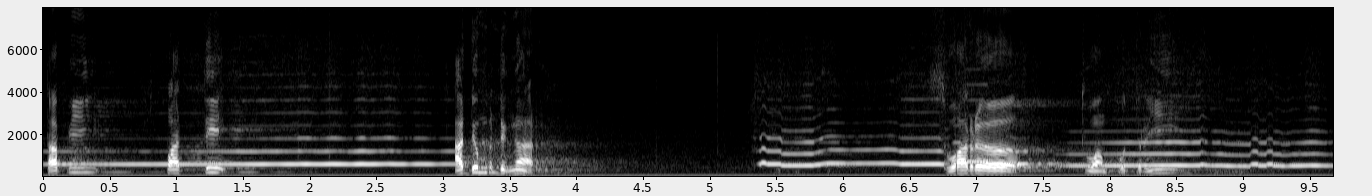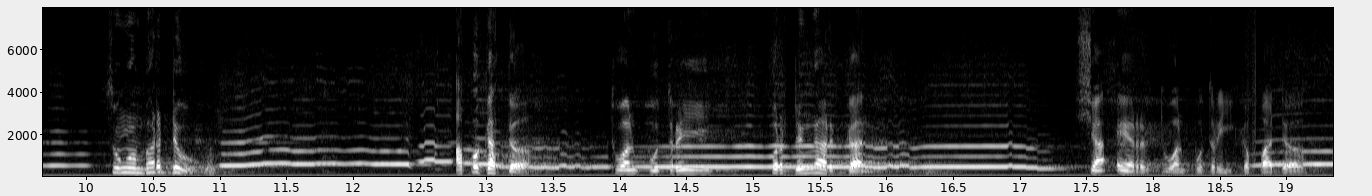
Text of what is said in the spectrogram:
Tapi Patik ada mendengar suara Tuan Putri sungguh merdu. Apa kata Tuan Putri perdengarkan syair Tuan Putri kepada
